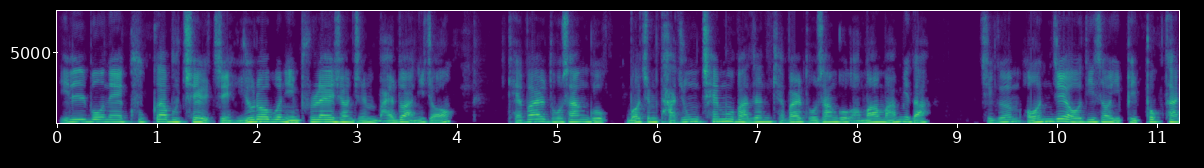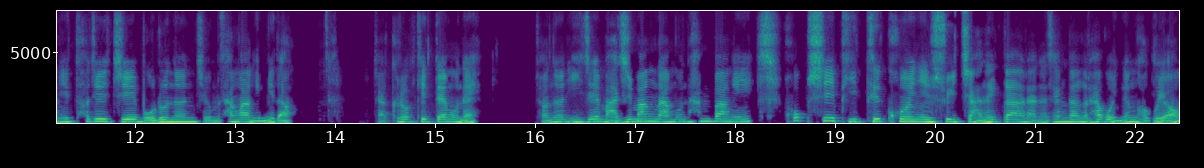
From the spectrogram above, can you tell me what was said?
일본의 국가 부채일지, 유럽은 인플레이션 지금 말도 아니죠. 개발도상국, 뭐 지금 다중채무 받은 개발도상국 어마어마합니다. 지금 언제 어디서 이 비폭탄이 터질지 모르는 지금 상황입니다. 자, 그렇기 때문에 저는 이제 마지막 남은 한 방이 혹시 비트코인일 수 있지 않을까라는 생각을 하고 있는 거고요.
